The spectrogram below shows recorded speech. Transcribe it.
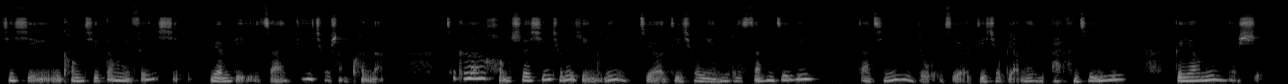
进行空气动力飞行，远比在地球上困难。这颗红色星球的引力只有地球引力的三分之一，大气密度只有地球表面的百分之一。更要命的是，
